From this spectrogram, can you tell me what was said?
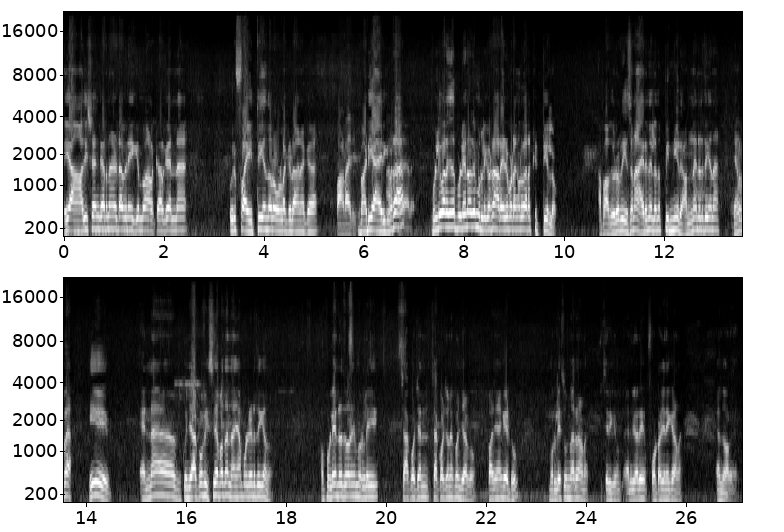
ഈ ആദിശങ്കറിനായിട്ട് അഭിനയിക്കുമ്പോൾ ആൾക്കാർക്ക് തന്നെ ഒരു ഫൈറ്റ് ചെയ്യുന്ന റോളിലൊക്കെ ഇടാനൊക്കെ പാടായിരിക്കും. മടിയായിരിക്കും. പക്ഷേ. പുള്ളി പറഞ്ഞത് പുള്ളിനെ പറഞ്ഞാൽ മുരളിക്ക് പക്ഷേ ആറേഴ് പടങ്ങൾ വേറെ കിട്ടിയല്ലോ. അപ്പോൾ അതൊരു റീസൺ ആയിരുന്നില്ലെന്ന് പിന്നീട് അന്ന് എന്റെ അടുത്ത് ഇങ്ങനെ ഞങ്ങളിപ്പോൾ ഈ എന്നെ കുഞ്ചാക്കോ ഫിക്സ് ചെയ്തപ്പോൾ തന്നെ ഞാൻ പുള്ളിയുടെ അടുത്തേക്ക് വന്നു. അപ്പോൾ പുള്ളി എന്റെ അടുത്ത് പറഞ്ഞ മുരളി ചാക്കോച്ചൻ ചാക്കോച്ചനെ കുഞ്ചാക്കോ. അപ്പോൾ അത് ഞാൻ കേട്ടു. മുരളി സുന്ദരനാണ് ശരിക്കും എനിക്ക് ഒരു ഫോട്ടോജനിക്കാണ് എന്ന് പറഞ്ഞു.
